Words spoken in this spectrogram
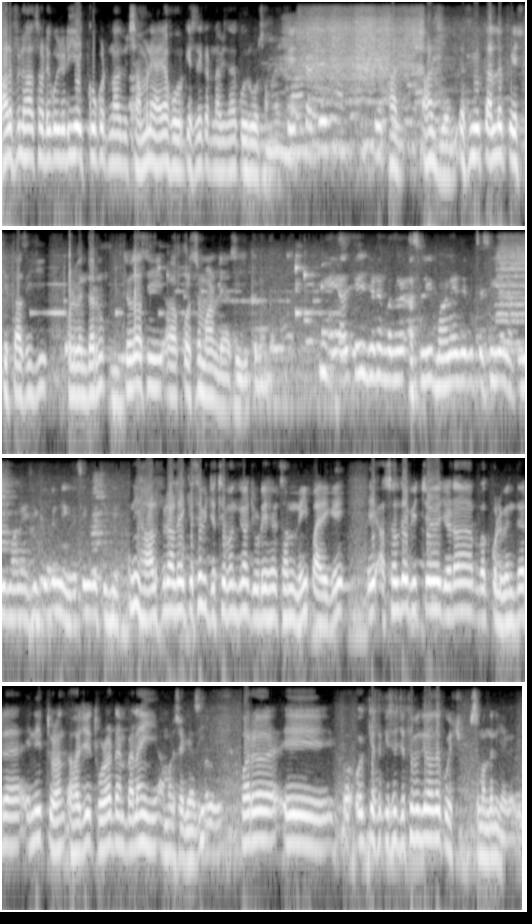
ਹਾਲ ਫਿਲਹਾਲ ਸਾਡੇ ਕੋਲ ਜਿਹੜੀ ਇਹ ਇੱਕੋ ਘਟਨਾ ਵਿੱਚ ਸਾਹਮਣੇ ਆਇਆ ਹੋਰ ਕਿਸੇ ਦੀ ਘਟਨਾ ਵਿੱਚ ਦਾ ਕੋਈ ਰੋਲ ਸਾਹਮਣੇ ਪੇਸ਼ ਕਰਦੇ ਜੀ? ਹਾਂਜੀ ਹਾਂਜੀ। ਅਸੀਂ ਕੱਲ ਪੇਸ਼ ਕੀਤਾ ਸੀ ਜੀ ਕੁਲਵਿੰਦਰ ਨੂੰ ਤੇ ਉਹਦਾ ਅਸੀਂ ਪੁਲਿਸ ਰਿਮਾਂਡ ਲਿਆ ਸੀ ਜੀ ਕੁਲਵਿੰਦਰ ਇਹ ਜਿਹੜੇ ਮਤਲਬ ਅਸਲੀ ਬਾਣੇ ਦੇ ਵਿੱਚ ਸੀ ਜਾਂ ਨਕਲੀ ਬਾਣੇ ਸੀ ਕਿਉਂਕਿ ਨਿੰਗ ਸਿੰਘ ਸੀਗੇ। ਨਹੀਂ ਹਾਲ ਫਿਲਹਾਲ ਇਹ ਕਿਸੇ ਵੀ ਜਥੇਬੰਦੀ ਨਾਲ ਜੁੜੇ ਹੋਏ ਸਾਨੂੰ ਨਹੀਂ ਪਾਏਗੇ ਇਹ ਅਸਲ ਦੇ ਵਿੱਚ ਜਿਹੜਾ ਕੁਲਵਿੰਦਰ ਹੈ ਇਹਨੇ ਤੁਰੰਤ ਹਜੇ ਥੋੜਾ ਟਾਈਮ ਪਹਿਲਾਂ ਹੀ ਅਮਰ ਛਕਿਆ ਸੀ। ਪਰ ਇਹ ਕਿਸੇ ਕਿਸੇ ਜਥੇਬੰਦੀ ਨਾਲ ਦਾ ਕੋਈ ਸੰਬੰਧ ਨਹੀਂ ਹੈਗਾ ਜੀ।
